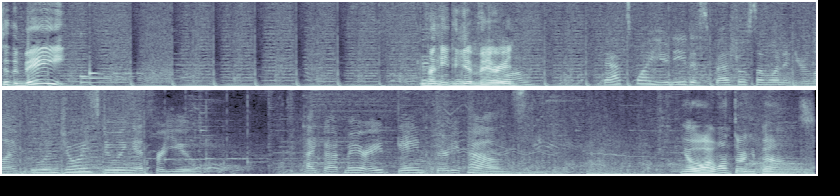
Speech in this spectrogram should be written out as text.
To the beat! I need to get married. That's why you need a special someone in your life who enjoys doing it for you. I got married, gained 30 pounds. Yo, I want 30 pounds.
